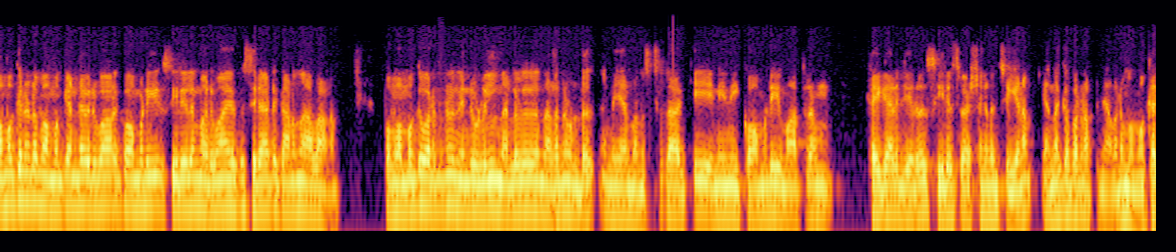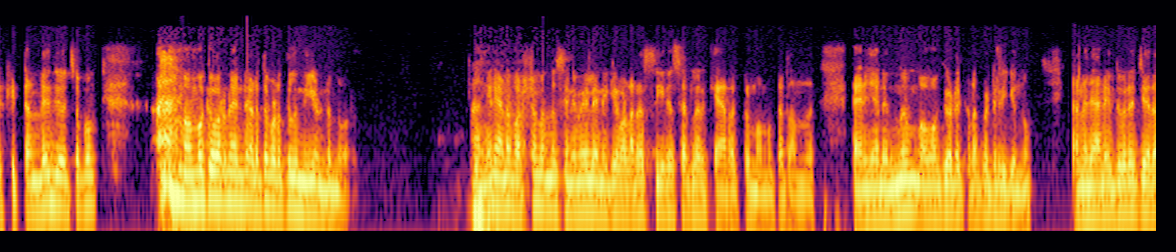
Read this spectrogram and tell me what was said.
മമ്മൂക്കനോട് മമ്മൂക്കന്റെ ഒരുപാട് കോമഡി സീരിയലും മറുമായൊക്കെ സ്ഥിരമായിട്ട് കാണുന്ന ആളാണ്. അപ്പൊ മമ്മൂക്ക പറഞ്ഞു നിന്റെ ഉള്ളിൽ നല്ലൊരു നടനുണ്ട് എന്ന് ഞാൻ മനസ്സിലാക്കി. ഇനി നീ കോമഡി മാത്രം കൈകാര്യം ചെയ്യരുത് സീരിയസ് വേഷങ്ങളും ചെയ്യണം എന്നൊക്കെ പറഞ്ഞു. അപ്പൊ ഞാൻ മമ്മക്ക മമ്മൂക്ക കിട്ടണ്ടേന്ന് ചോദിച്ചപ്പം മമ്മക്ക പറഞ്ഞു എന്റെ അടുത്ത പടത്തിൽ നീ ഉണ്ടെന്ന് പറഞ്ഞു. അങ്ങനെയാണ് വർഷം എന്ന സിനിമയിൽ എനിക്ക് വളരെ സീരിയസ് ആയിട്ടുള്ള ഒരു ക്യാരക്ടർ മമ്മക്ക തന്നത്. ഞാൻ ഞാൻ ഇന്നും മമ്മൂക്കയോട് കടപ്പെട്ടിരിക്കുന്നു കാരണം ഞാൻ ഇതുവരെ ചെയ്ത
